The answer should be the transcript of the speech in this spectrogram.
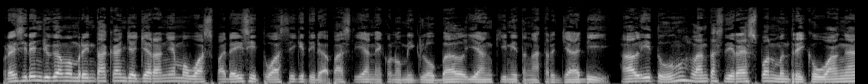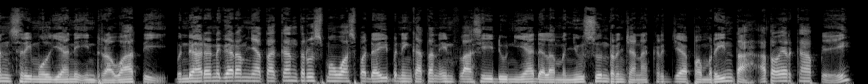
Presiden juga memerintahkan jajarannya mewaspadai situasi ketidakpastian ekonomi global yang kini tengah terjadi. Hal itu lantas direspon Menteri Keuangan Sri Mulyani Indrawati. Bendahara negara menyatakan terus mewaspadai peningkatan inflasi dunia dalam menyusun rencana kerja pemerintah atau RKP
